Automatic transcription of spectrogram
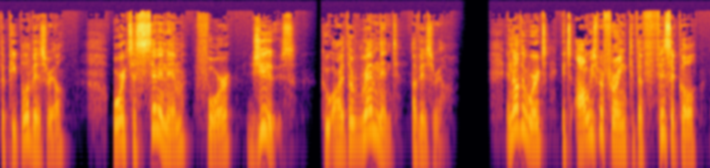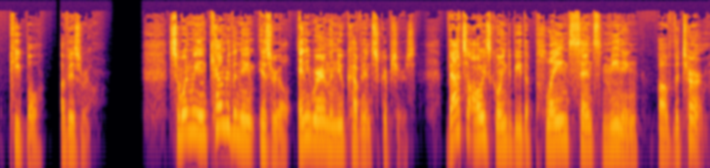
the people of Israel, or it's a synonym for Jews, who are the remnant of Israel. In other words, it's always referring to the physical people of Israel. So when we encounter the name Israel anywhere in the New Covenant scriptures, that's always going to be the plain sense meaning of the term,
